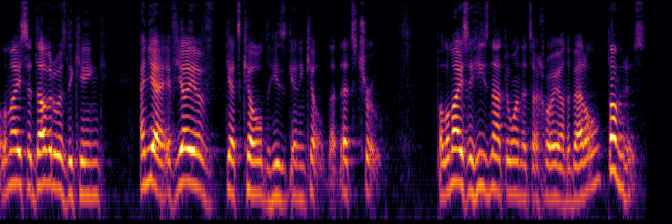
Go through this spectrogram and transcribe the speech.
Palamai said David was the king, and yeah, if Yoav gets killed, he's getting killed. That, that's true. Palamai said he's not the one that's achraya on the battle. David is.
